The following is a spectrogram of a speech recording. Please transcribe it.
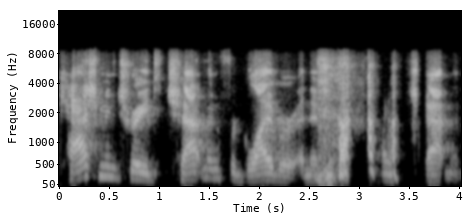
Cashman trades Chapman for Gleyber and then Chapman.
